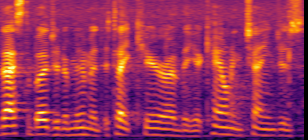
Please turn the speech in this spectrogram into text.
that's the budget amendment to take care of the accounting changes.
